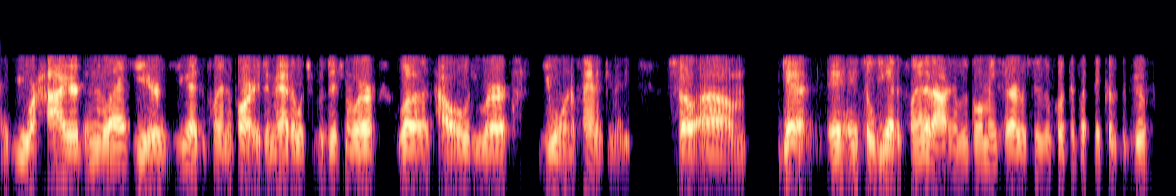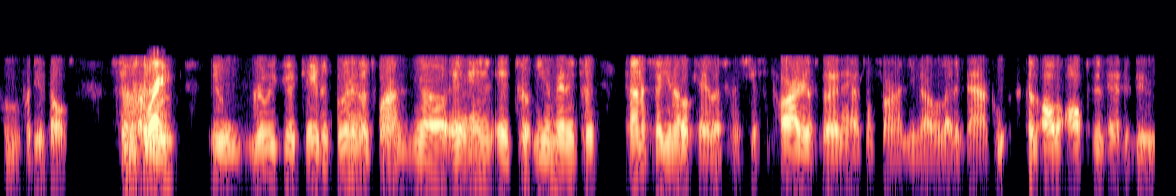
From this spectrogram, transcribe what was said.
if you were hired in the last year, you had to plan the party. It didn't matter what your position were was, how old you were, you were on the planning committee. So um yeah, and, and so we had to plan it out, and it was gourmet services. Of course, they, put, they cooked the good food for the adults. So Right. it was really good catered food. It was fun, you know. And, and it took me a minute to kind of say, you know, okay, listen, it's just a party. Let's go ahead and have some fun. You know, let it down because all the officers had to do.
